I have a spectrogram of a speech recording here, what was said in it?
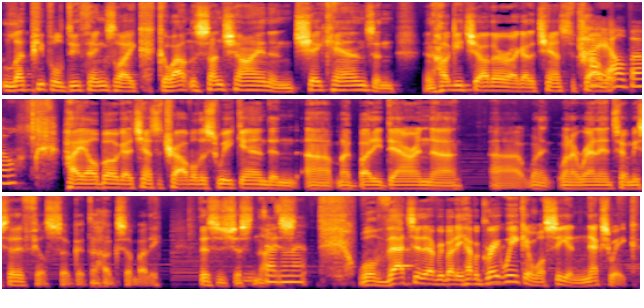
let people do things like go out in the sunshine and shake hands and, and hug each other. I got a chance to travel. High elbow. High elbow. I got a chance to travel this weekend. And uh, my buddy Darren, uh, uh, when I, when I ran into him, he said it feels so good to hug somebody. This is just nice. Well, that's it, everybody. Have a great week, and we'll see you next week.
